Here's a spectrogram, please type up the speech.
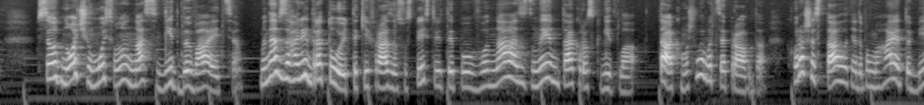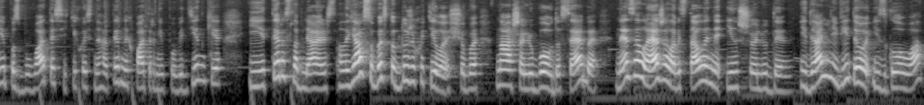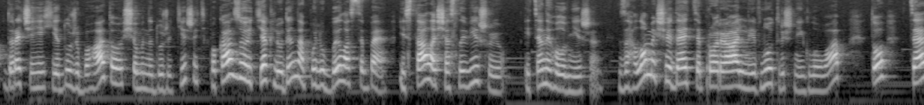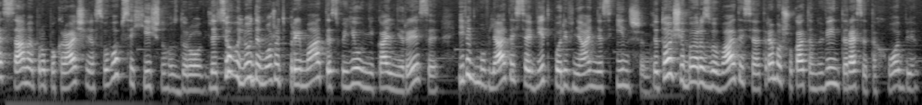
все одно чомусь воно на нас відбивається. Мене взагалі дратують такі фрази в суспільстві, типу вона з ним так розквітла. Так, можливо, це правда. Хороше ставлення допомагає тобі позбуватися якихось негативних паттернів поведінки, і ти розслабляєшся. Але я особисто б дуже хотіла, щоб наша любов до себе не залежала від ставлення іншої людини. Ідеальні відео із Glow Up, до речі, їх є дуже багато, що мене дуже тішить, показують, як людина полюбила себе і стала щасливішою. І це найголовніше. Загалом, якщо йдеться про реальний внутрішній glow-up, то це саме про покращення свого психічного здоров'я. Для цього люди можуть приймати свої унікальні риси і відмовлятися від порівняння з іншими. Для того, щоб розвиватися, треба шукати нові інтереси та хобі.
